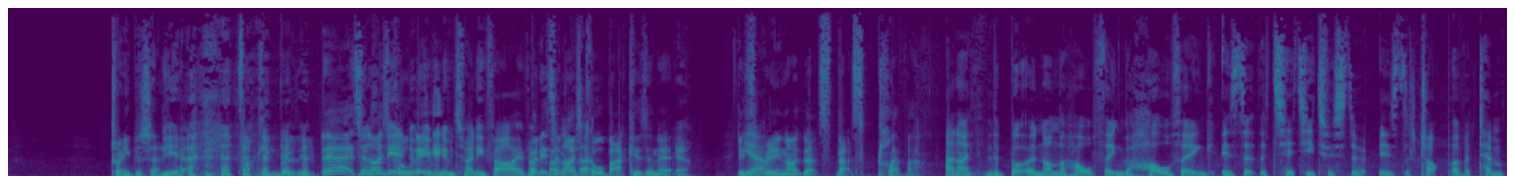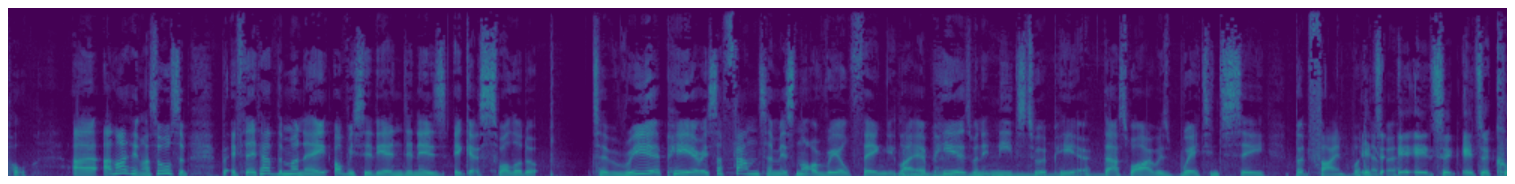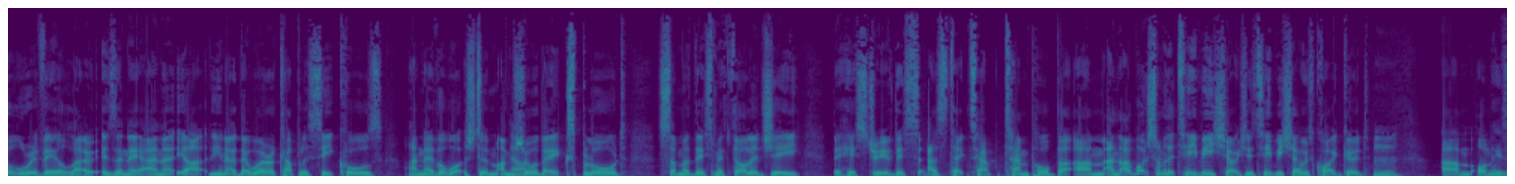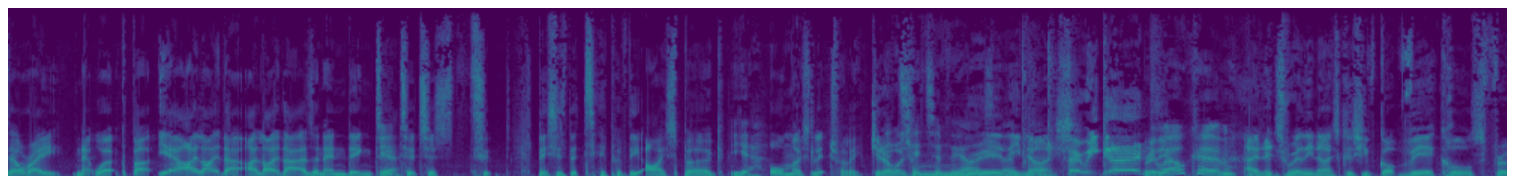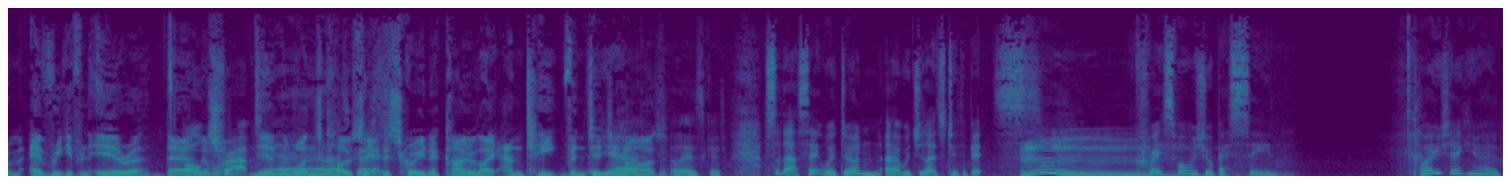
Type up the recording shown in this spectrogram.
Twenty percent. Yeah. fucking brilliant. Yeah, it's a Doesn't nice he call. end up giving him 25? But I it's a quite like nice that. callback, isn't it? Yeah. It's Yeah. a really nice. That's that's clever. And I th- the button on the whole thing, the whole thing, is that the titty twister is the top of a temple. Uh, and I think that's awesome. But if they'd had the money, obviously the ending is it gets swallowed up to reappear. It's a phantom. It's not a real thing. It like appears when it needs to appear. That's what I was waiting to see. But fine, It's whatever. it's a it's a cool reveal though, isn't it? And uh, you know there were a couple of sequels. I never watched them. I'm No. sure they explored some of this mythology, the history of this Aztec tam- temple. But um, and I watched some of the TV show. Actually, the TV show was quite good. Um, on his El Rey network, but yeah, I like that. I like that as an ending. To, Yeah. to just to, this is the tip of the iceberg. Yeah. almost literally. Do you know The what's tit of the really iceberg, yeah. nice? Very good. You're welcome. and it's really nice because you've got vehicles from every different era there. All the, trapped, Yeah, the ones closest to the screen are kind of like antique vintage yeah, cars. that is good. So that's it. We're done. Uh, would you like to do the bits? Mm. Chris, what was your best scene? Why are you shaking your head?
